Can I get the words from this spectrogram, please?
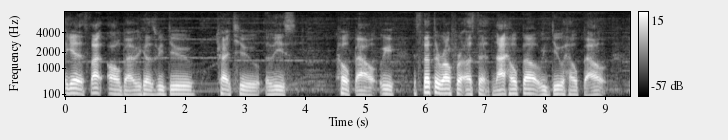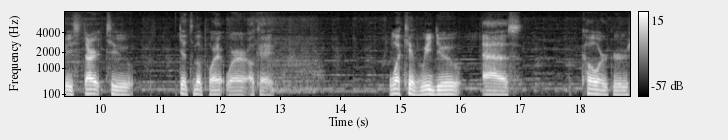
again, it's not all bad because we do try to at least help out. We It's nothing wrong for us to not help out. We do help out. We start to get to the point where, okay, what can we do as coworkers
